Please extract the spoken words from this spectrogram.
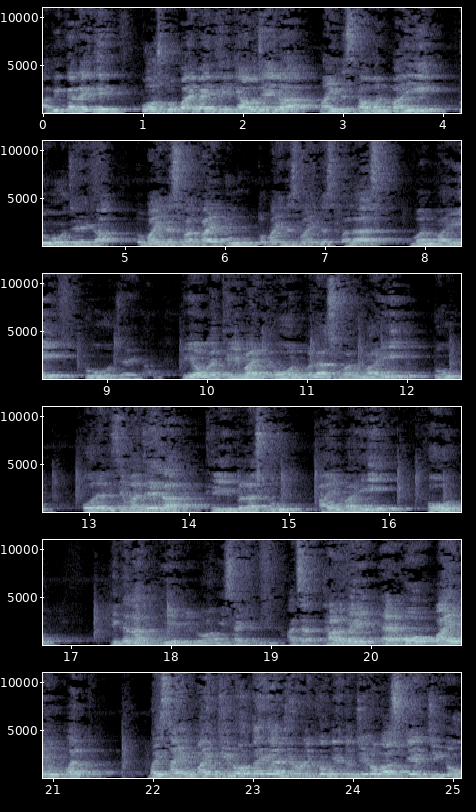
अभी कर रहे थे cos two pi by three क्या हो जाएगा? माइनस का वन बाई टू हो जाएगा। तो माइनस वन बाई टू तो minus minus plus one by two हो जाएगा। तो ये होगा three by four plus one by two four LCM आ जाएगा? Three plus two five by four ठीक है ना? ये वैल्यू आ गई अच्छा थर्ड भाई एफ़ ओ पाई टू पर भाई साइन पाई ज़ीरो होता है, यहाँ ज़ीरो लिखोगे तो ज़ीरो का square zero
